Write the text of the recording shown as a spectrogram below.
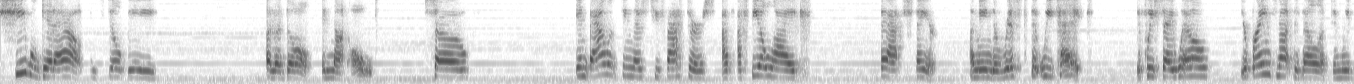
she will get out and still be an adult and not old. So, in balancing those two factors, I, I feel like that's fair. I mean, the risk that we take, if we say, well, your brain's not developed and we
